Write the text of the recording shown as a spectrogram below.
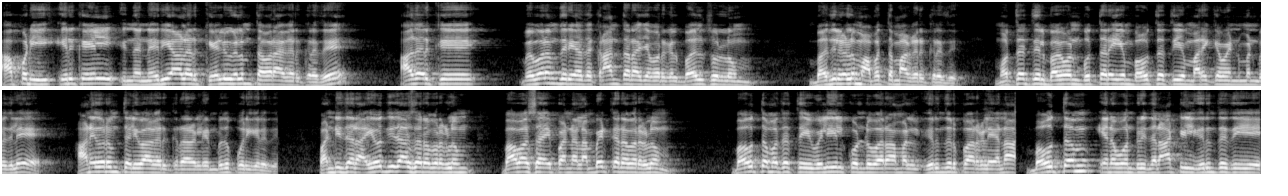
அப்படி இருக்கையில் இந்த நெறியாளர் கேள்விகளும் தவறாக இருக்கிறது. அதற்கு விவரம் தெரியாத காந்தராஜ் அவர்கள் பதில் சொல்லும் பதில்களும் அபத்தமாக இருக்கிறது. மொத்தத்தில் பகவான் புத்தரையும் பௌத்தத்தையும் மறைக்க வேண்டும் என்பதிலே அனைவரும் தெளிவாக இருக்கிறார்கள் என்பது புரிகிறது. பண்டிதர் அயோத்திதாசர் அவர்களும் பாபா சாஹிப் அண்ணல் அம்பேத்கர் அவர்களும் பௌத்த மதத்தை வெளியில் கொண்டு வராமல் இருந்திருப்பார்கள் என பௌத்தம் என ஒன்று இந்த நாட்டில் இருந்ததையே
